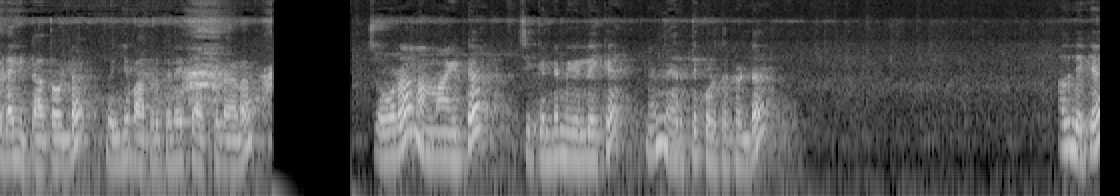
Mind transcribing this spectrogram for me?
ഇട കിട്ടാത്തതുകൊണ്ട് വലിയ പാത്രത്തിലേക്ക് ആക്കിയതാണ്. ചോറ് നന്നായിട്ട് ചിക്കന്റെ മുകളിലേക്ക് ഞാൻ നിരത്തി കൊടുത്തിട്ടുണ്ട്. അതിലേക്ക്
